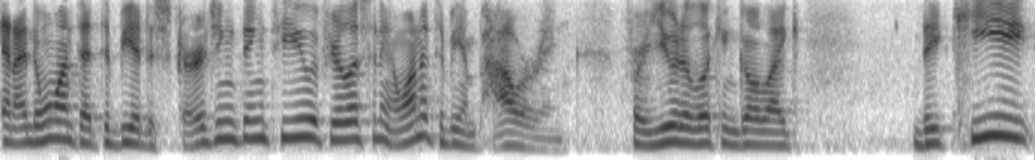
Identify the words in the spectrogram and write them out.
and I don't want that to be a discouraging thing to you if you're listening. I want it to be empowering for you to look and go, like, the key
